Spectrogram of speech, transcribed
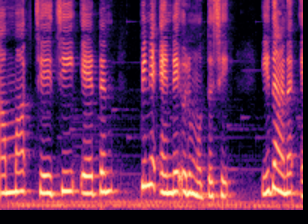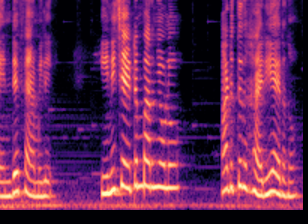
അമ്മ ചേച്ചി ഏട്ടൻ പിന്നെ എന്റെ ഒരു മുത്തശ്ശി. ഇതാണ് എന്റെ ഫാമിലി. ഇനി ചേട്ടൻ പറഞ്ഞോളൂ. അടുത്തത് ഹരിയായിരുന്നു.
